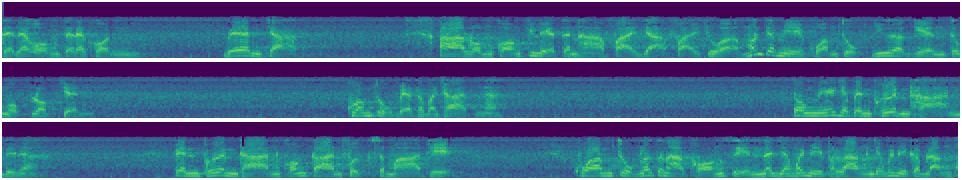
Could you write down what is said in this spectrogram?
แต่ละองค์แต่ละคนเบ้นจากอารมณ์ของกิเลสตัณหาฝ่ายหยาบฝ่ายชั่ว มันจะมีความสุขเยือกเย็นสงบรบเย็น ความสุขแบบธรรมชาตินะ ตรงนี้จะเป็นพื้นฐานด้วยนะ เป็นพื้นฐานของการฝึกสมาธิ ความสุขลักษณะของศีลนั้นยังไม่มีพลังยังไม่มีกำลังพ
